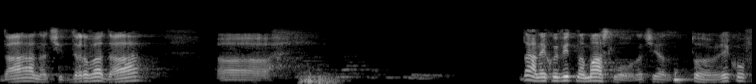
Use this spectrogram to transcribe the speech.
Да, значи дрва, да. А, да, некој вид на масло, значи ја тоа реков.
